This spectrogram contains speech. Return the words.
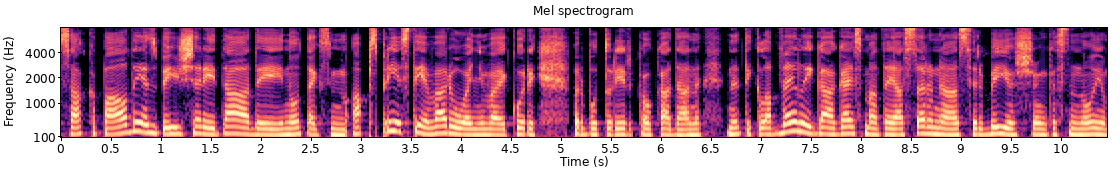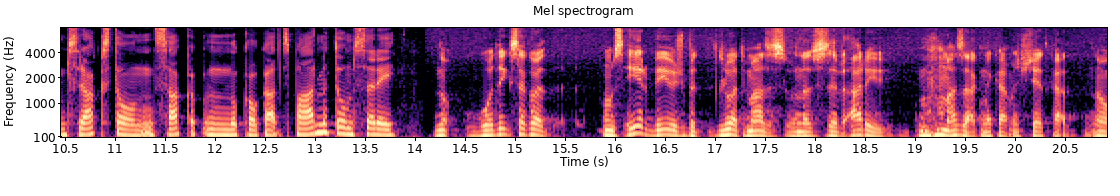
saka paldies. Bijuši arī tādi, nu, teiksim, apspriestie varoņi, vai kuri varbūt tur ir kaut kādā netik ne labvēlīgā gaismā tajās sarunās ir bijuši, un kas, nu, jums raksta un saka nu, kaut kādus pārmetumus arī. Nu, godīgi sakot, mums ir bijuši, bet ļoti mazas, un tas ir arī mazāk nekā man šķiet, kā, nu,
